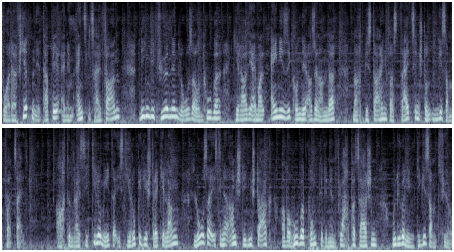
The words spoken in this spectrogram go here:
Vor der vierten Etappe, einem Einzelzeitfahren, liegen die führenden Loser und Huber gerade einmal eine Sekunde auseinander nach bis dahin fast 13 Stunden Gesamtfahrzeit. 38 Kilometer ist die ruppige Strecke lang, Loser ist in den Anstiegen stark, aber Huber punktet in den Flachpassagen und übernimmt die Gesamtführung.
